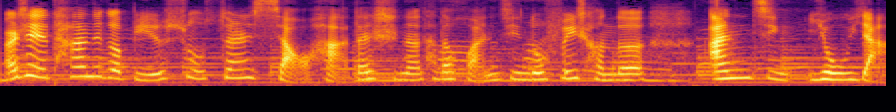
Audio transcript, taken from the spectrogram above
而且它那个别墅虽然小哈，但是呢，它的环境都非常的安静优雅，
